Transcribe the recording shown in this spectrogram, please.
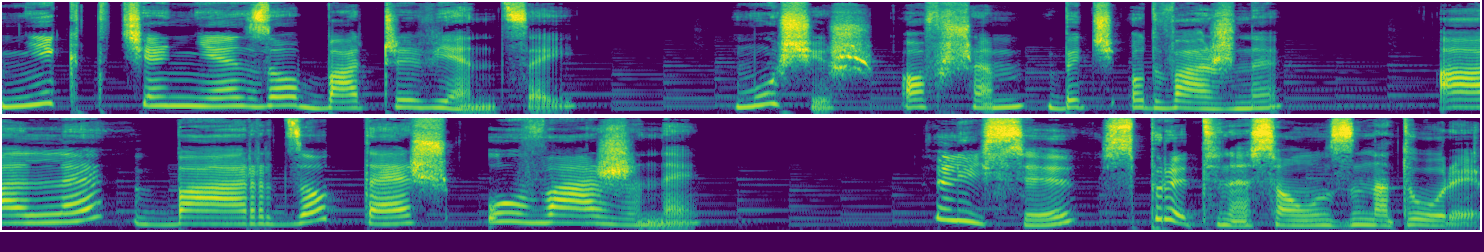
nikt cię nie zobaczy więcej. Musisz, owszem, być odważny, ale bardzo też uważny. Lisy sprytne są z natury.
